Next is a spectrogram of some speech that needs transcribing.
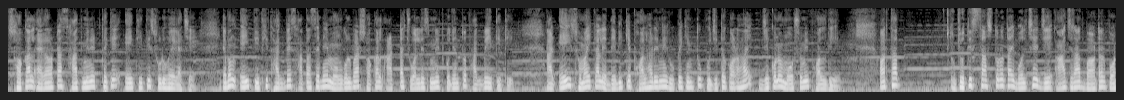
সকাল এগারোটা সাত মিনিট থেকে এই তিথি শুরু হয়ে গেছে এবং এই তিথি থাকবে সাতাশে মে মঙ্গলবার সকাল আটটা চুয়াল্লিশ মিনিট পর্যন্ত থাকবে এই তিথি। আর এই সময়কালে দেবীকে ফলহারিণী রূপে কিন্তু পূজিত করা হয় যে কোনো মৌসুমি ফল দিয়ে। অর্থাৎ জ্যোতিষশাস্ত্র তাই বলছে যে আজ রাত বারোটার পর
